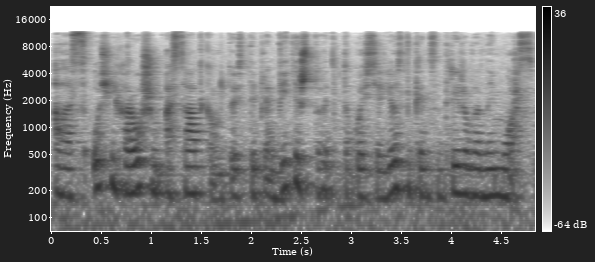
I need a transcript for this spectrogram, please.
а, с очень хорошим осадком, то есть ты прям видишь, что это такой серьезный концентрированный морс.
